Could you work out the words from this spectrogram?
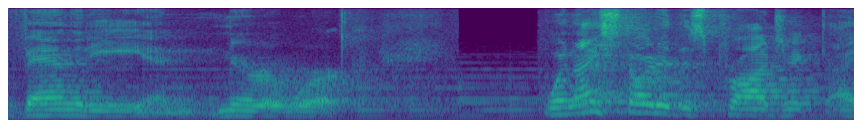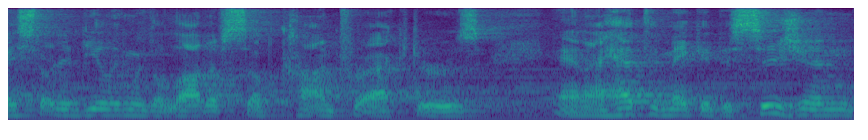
vanity and mirror work. When I started this project, I started dealing with a lot of subcontractors and I had to make a decision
